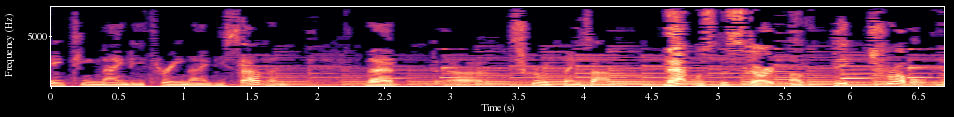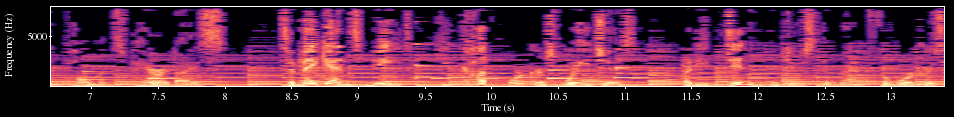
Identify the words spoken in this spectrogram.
1893-97, that uh, screwed things up. That was the start of big trouble in Pullman's paradise. To make ends meet, he cut workers' wages, but he didn't reduce the rent for workers'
